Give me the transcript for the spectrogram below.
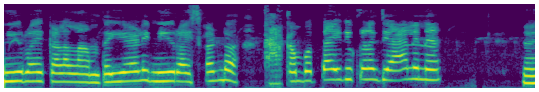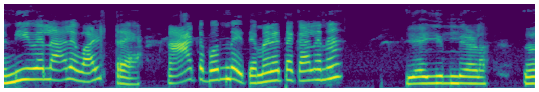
ನೀರು ಹಾಯ್ಕೊಳ್ಳಲ್ಲ ಅಂತ ಹೇಳಿ ನೀರು ಹಾಯ್ಸ್ಕೊಂಡು ಕಣಜ್ಜಿ ಹಾಲನ ನೀವೆಲ್ಲ ಹಾಲೆ ವಾಯ್ಸ್ಟ್ರೆ ಆಟ ಬಂದೈತೆ ಮನೆ ಕಾಲನ? ಏ ಇಲ್ಲ ಹೇಳ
